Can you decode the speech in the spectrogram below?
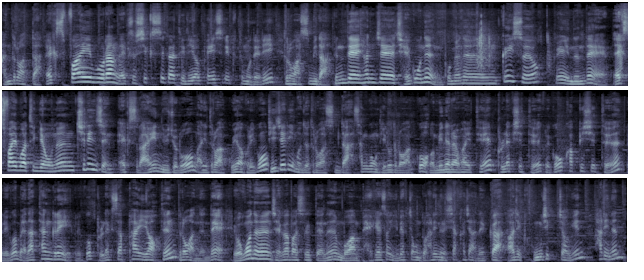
안 들어왔다. X5랑 X6 가 드디어 페이스리프트 모델이 들어왔습니다. 근데 현재 재고는 보면은 꽤 있어요. 꽤 있는데 X5 같은 경우는 7인승 X라인 위주로 많이 들어왔고요. 그리고 디젤이 먼저 들어왔습니다. 30D로 들어왔고 뭐 미네랄 화이트에 블랙 시트 그리고 커피 시트 그리고 맨하탄 그레이 그리고 블랙 사파이어 등 들어왔는데 요거는 제가 봤을 때는 뭐 한 100에서 200 정도 할인을 시작하지 않을까 아직 공식적인 할인은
